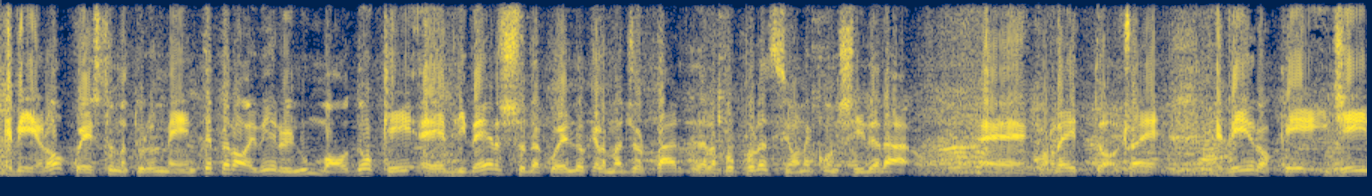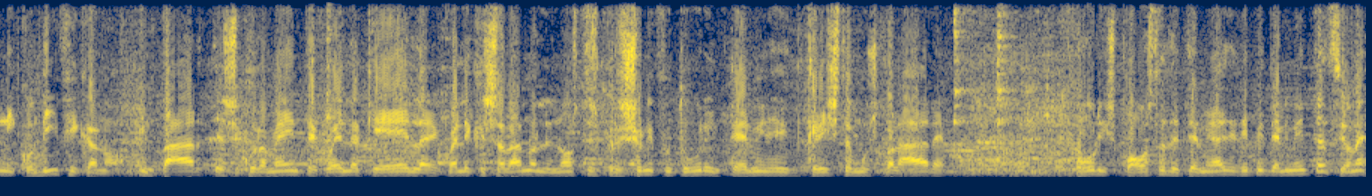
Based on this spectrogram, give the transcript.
È vero questo naturalmente, però è vero in un modo che è diverso da quello che la maggior parte della popolazione considera eh, corretto, cioè è vero che i geni codificano in parte sicuramente quelle che, le, quelle che saranno le nostre espressioni future in termini di crescita muscolare o risposta a determinati tipi di alimentazione,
